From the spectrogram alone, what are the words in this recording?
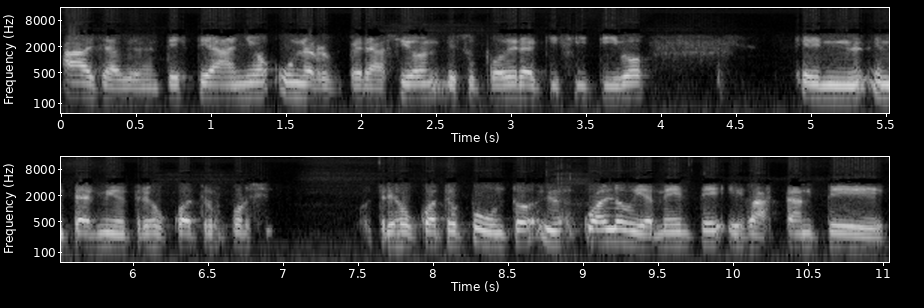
haya durante este año una recuperación de su poder adquisitivo en, en términos de tres o cuatro por, tres o cuatro puntos, lo cual obviamente es bastante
